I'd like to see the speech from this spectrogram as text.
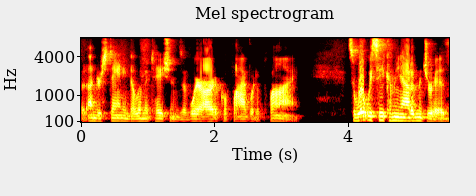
but understanding the limitations of where Article 5 would apply. So what we see coming out of Madrid,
